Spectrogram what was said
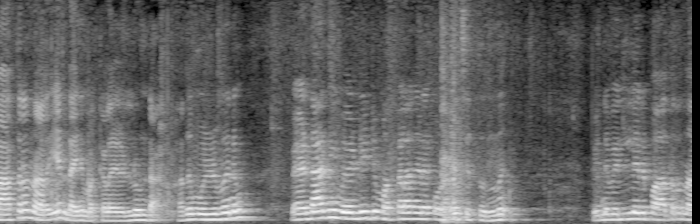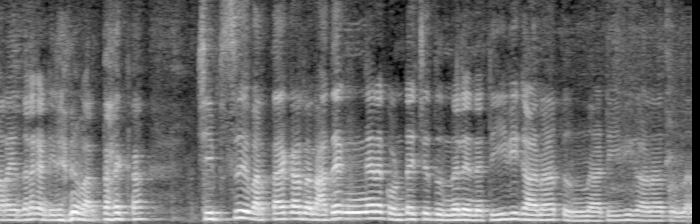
പാത്രം നിറയെ ഉണ്ടായിന് മക്കളെ. എള്ളുണ്ട. അത് മുഴുവനും വേണ്ടാതിന് വേണ്ടിയിട്ട് മക്കളങ്ങനെ കൊണ്ടുവച്ച് തിന്ന്. പിന്നെ വലിയൊരു പാത്രം നിറയെ. ഇന്നലെ കണ്ടില്ലേ? വറുത്താക്ക ചിപ്സ് ഭർത്താക്കാൻ പറഞ്ഞാൽ അതെങ്ങനെ കൊണ്ടുവച്ച് തിന്നൽ തന്നെ ടി വി കാണാ തിന്ന ടി വി കാണാ തിന്ന.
